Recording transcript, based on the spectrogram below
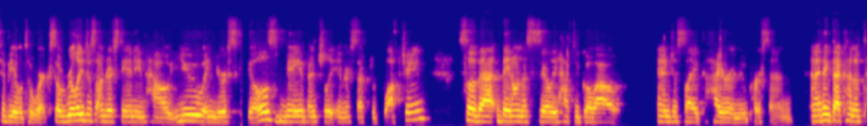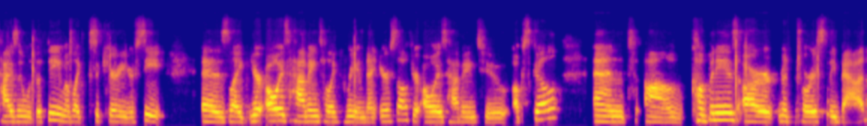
to be able to work. So really just understanding how you and your skills may eventually intersect with blockchain so that they don't necessarily have to go out and just like hire a new person. And I think that kind of ties in with the theme of like securing your seat is like you're always having to like reinvent yourself. You're always having to upskill and um, companies are notoriously bad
